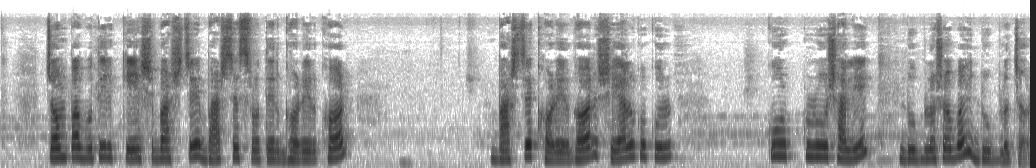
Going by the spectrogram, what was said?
চম্পাবতীর কেশ বাসছে ভাসছে স্রোতের ঘরের ঘর ভাসছে খড়ের ঘর, শেয়াল কুকুর কুকুরু শালিক ডুবলো সবাই ডুবলো চর।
